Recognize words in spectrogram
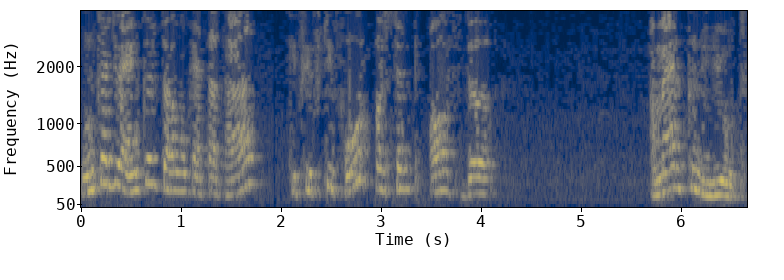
उनका जो एंकर था, वो कहता था कि 54 percent of the American youth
